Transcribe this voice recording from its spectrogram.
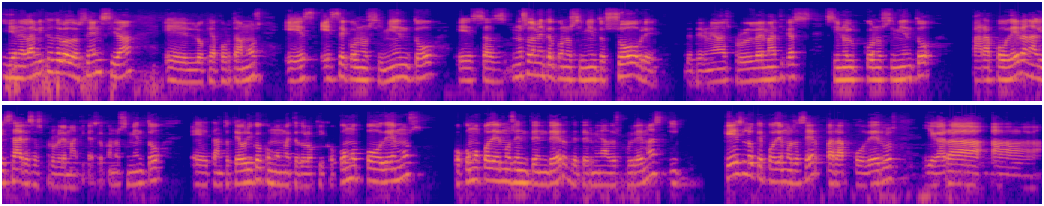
Y en el ámbito de la docencia, eh, lo que aportamos es ese conocimiento, esas, no solamente el conocimiento sobre determinadas problemáticas, sino el conocimiento para poder analizar esas problemáticas, el conocimiento eh, tanto teórico como metodológico. ¿Cómo podemos o cómo podemos entender determinados problemas y qué es lo que podemos hacer para poderlos llegar a,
